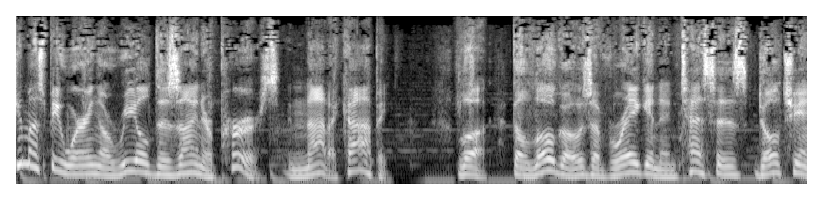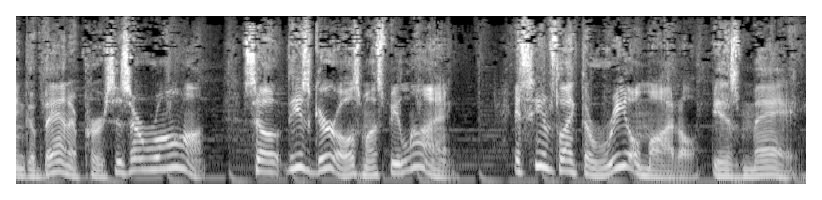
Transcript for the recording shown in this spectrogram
She must be wearing a real designer purse, not a copy. Look, the logos of Reagan and Tessa's Dolce & Gabbana purses are wrong, so these girls must be lying. It seems like the real model is May.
